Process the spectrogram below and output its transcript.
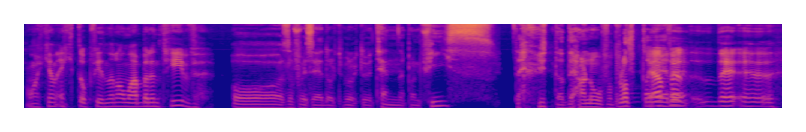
Han er ikke en ekte oppfinner, han er bare en tyv. Og så får vi se Dr. Proctor tenne på en fis, uten at det har noe for plott å Ja, gjøre. for det eh,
